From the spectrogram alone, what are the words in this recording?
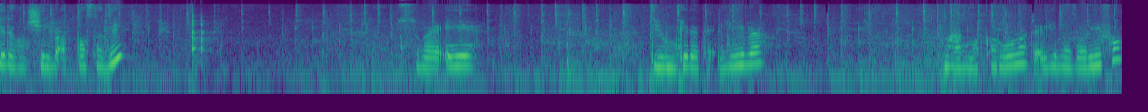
كده ونشيل بقى الطاسة دي. بصوا بقى إيه. اديهم كده تقليبة مع المكرونة تقليبة ظريفة.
